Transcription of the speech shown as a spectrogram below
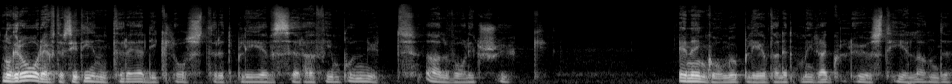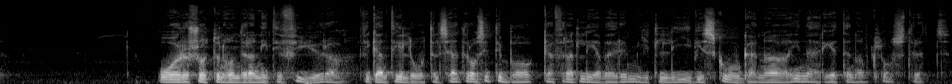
Några år efter sitt inträde i klostret blev Serafim på nytt allvarligt sjuk. Än en gång upplevde han ett mirakulöst helande. År 1794 fick han tillåtelse att dra sig tillbaka för att leva eremitliv i skogarna i närheten av klostret.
